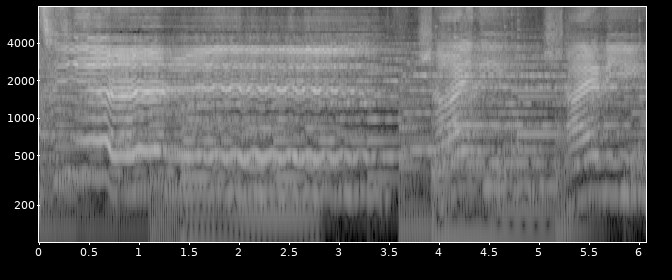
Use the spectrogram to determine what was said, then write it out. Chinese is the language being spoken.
今日，晒你晒你。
